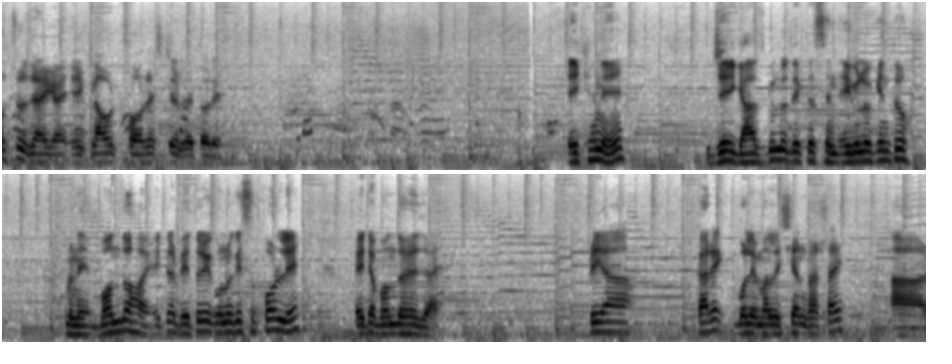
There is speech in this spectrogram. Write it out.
উঁচু জায়গায় এই ক্লাউড ফরেস্টের ভেতরে। এইখানে যেই গাছগুলো দেখতেছেন, এগুলো কিন্তু মানে বন্ধ হয়। এটার ভেতরে কোনো কিছু পড়লে এটা বন্ধ হয়ে যায়। প্রিয়া কারেক্ট বলে মালয়েশিয়ান ভাষায়, আর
